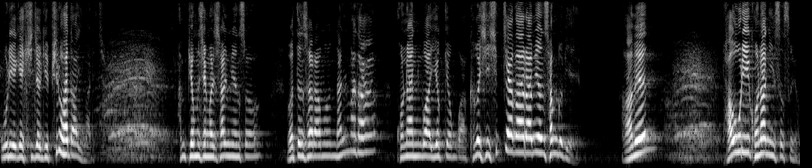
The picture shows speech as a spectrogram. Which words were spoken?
우리에게 기적이 필요하다 이 말이죠. 한 평생을 살면서 어떤 사람은 날마다 고난과 역경과 그것이 십자가라면 상급이에요. 아멘. 바울이 고난이 있었어요.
